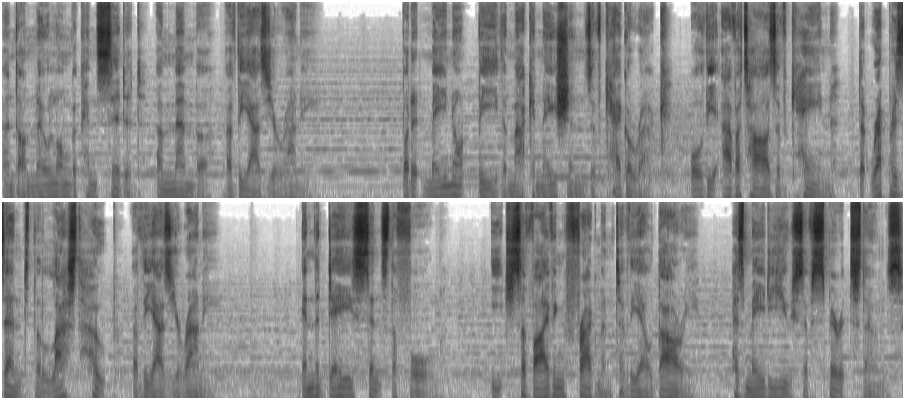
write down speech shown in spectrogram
and are no longer considered a member of the Asuryani. But it may not be the machinations of Cegorach or the avatars of Khaine that represent the last hope of the Asuryani. In the days since the fall, each surviving fragment of the Aeldari has made use of spirit stones,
